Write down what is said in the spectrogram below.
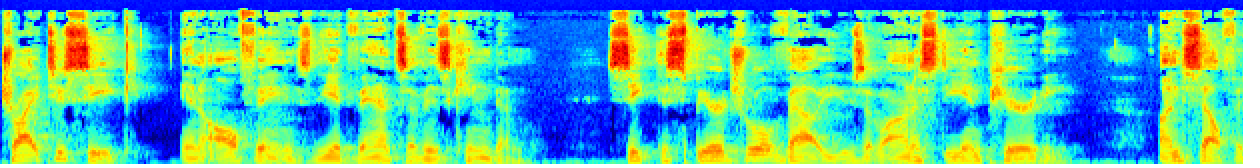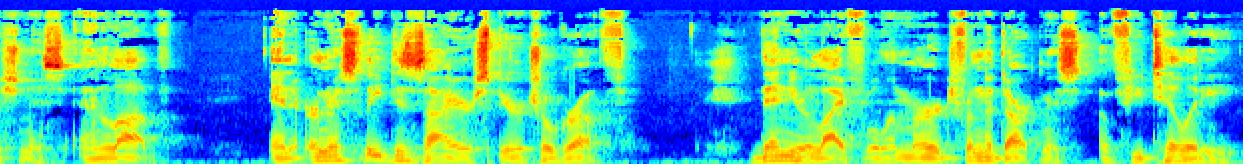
Try to seek in all things the advance of His kingdom. Seek the spiritual values of honesty and purity, unselfishness and love, and earnestly desire spiritual growth. Then your life will emerge from the darkness of futility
